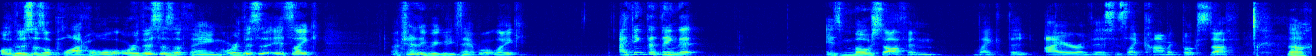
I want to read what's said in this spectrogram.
oh this is a plot hole or this is a thing or this is it's like I'm trying to think of a good example. Like I think the thing that is most often like the ire of this is like comic book stuff Oh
